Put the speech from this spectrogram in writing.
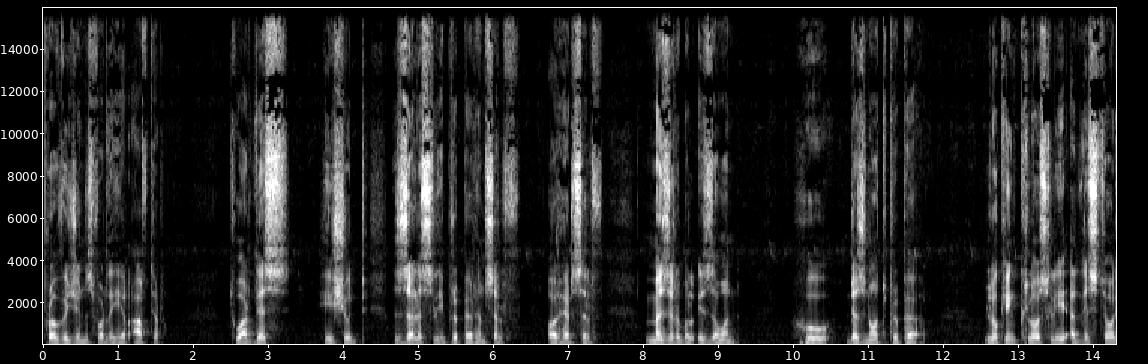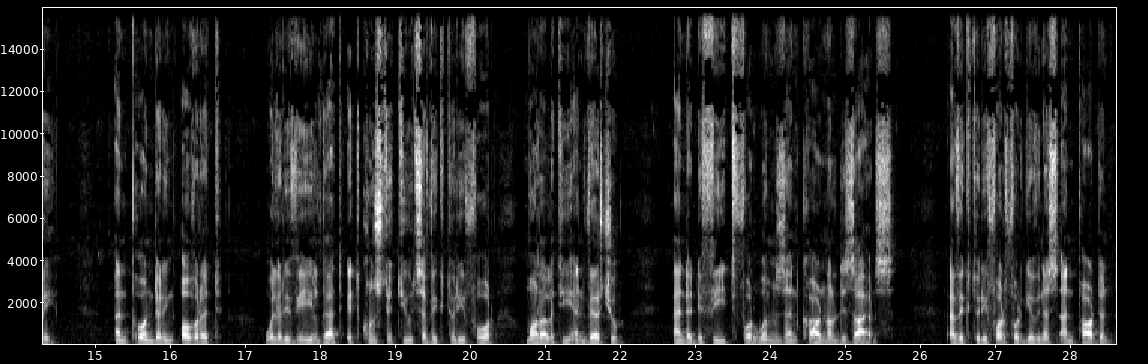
provisions for the hereafter. Toward this, he should zealously prepare himself or herself. Miserable is the one who does not prepare. Looking closely at this story and pondering over it will reveal that it constitutes a victory for morality and virtue and a defeat for whims and carnal desires, a victory for forgiveness and pardon,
